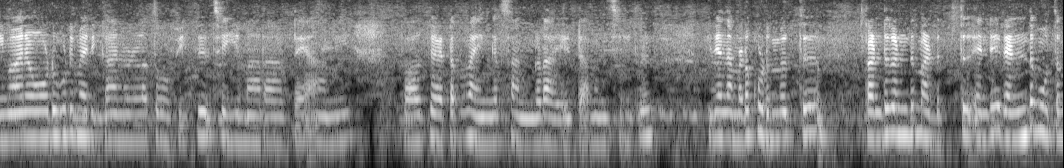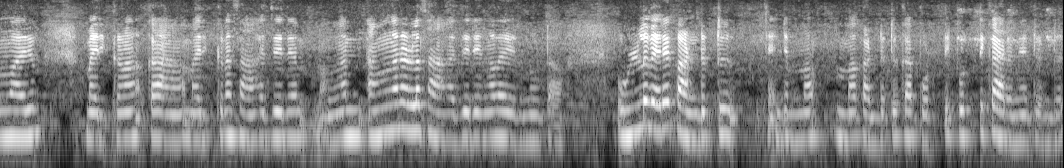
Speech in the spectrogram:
ഈമാനോടുകൂടി മരിക്കാനുള്ള തോഫിക്ക് ചെയ്യുമാറാകട്ടെ. ആമി അപ്പോൾ അത് കേട്ടപ്പോൾ ഭയങ്കര സങ്കടമായിട്ടാണ് മനസ്സിലേക്ക് പിന്നെ നമ്മുടെ കുടുംബത്ത് കണ്ട് കണ്ട് മടുത്ത് എന്റെ രണ്ട് മൂത്തമ്മമാരും മരിക്കണ മരിക്കണ സാഹചര്യം അങ്ങനെ അങ്ങനെയുള്ള സാഹചര്യങ്ങളായിരുന്നു കേട്ടോ. ഉള്ളു വരെ കണ്ടിട്ട് എന്റെ ഉമ്മ ഉമ്മ കണ്ടിട്ട് പൊട്ടി പൊട്ടി കരഞ്ഞിട്ടുണ്ട്.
